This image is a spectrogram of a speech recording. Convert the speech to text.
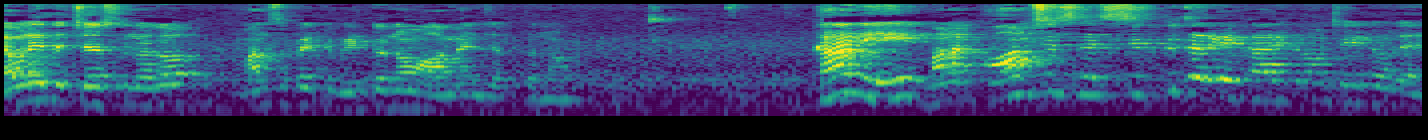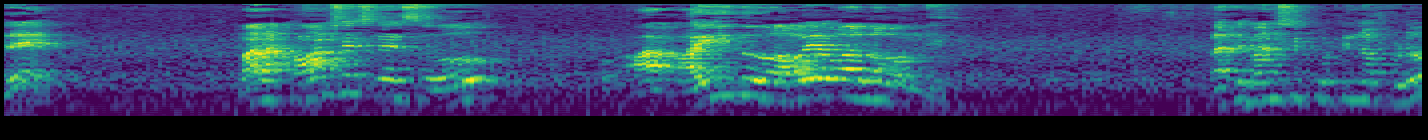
ఎవరైతే చేస్తున్నారో మనసు పెట్టి వింటున్నాం ఆమె అని చెప్తున్నాం. కానీ మన కాన్షియస్నెస్ షిఫ్ట్ జరిగే కార్యక్రమం చేయటం లేదే. మన కాన్షియస్నెస్ ఐదు అవయవాల్లో ఉంది. ప్రతి మనిషి పుట్టినప్పుడు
